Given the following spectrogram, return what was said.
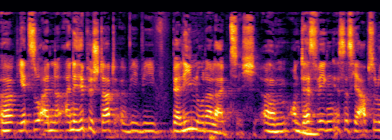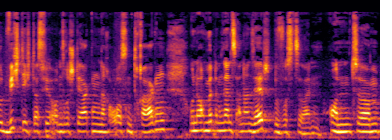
äh, jetzt so eine, eine hippe Stadt wie, wie Berlin oder Leipzig. Ähm, und deswegen ist es ja absolut wichtig, dass wir unsere Stärken nach außen tragen und auch mit einem ganz anderen Selbstbewusstsein. Und ähm,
